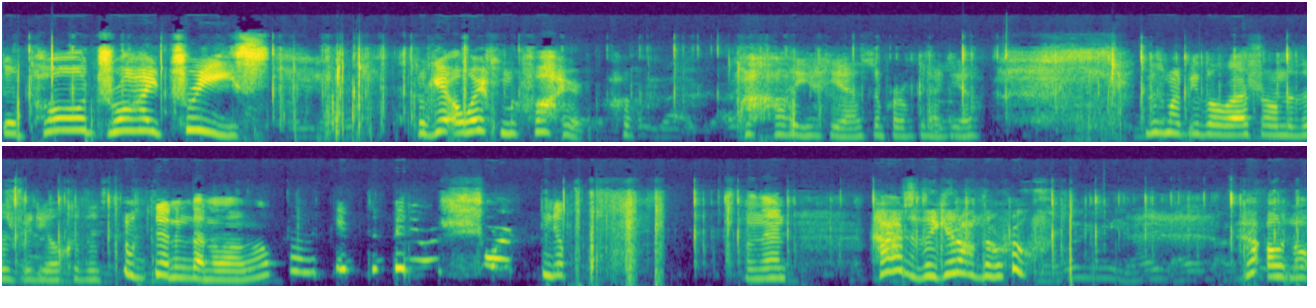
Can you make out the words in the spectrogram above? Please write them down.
the tall, dry trees. So get away from the fire. oh, yeah, yeah, it's a perfect idea. This might be the last round of this video because it's getting kind of long. I'll probably keep the video short. Yep. And then, how did they get on the roof? Oh no.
